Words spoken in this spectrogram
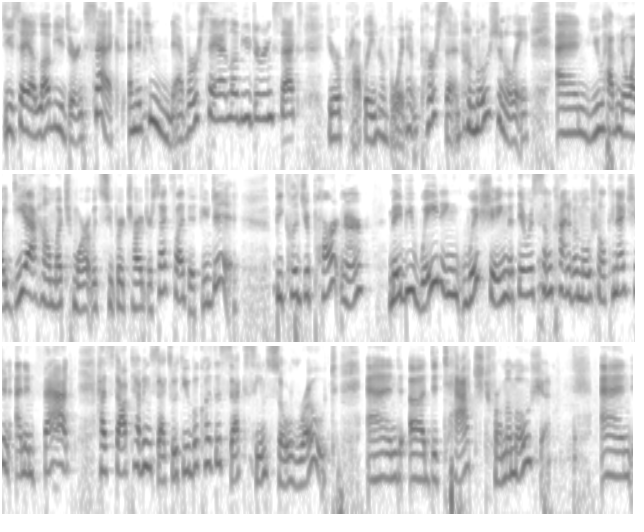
do you say I love you during sex? And if you never say I love you during sex, you're probably an avoidant person emotionally. And you have no idea how much more it would supercharge your sex life if you did. Because your partner may be waiting, wishing that there was some kind of emotional connection, and in fact has stopped having sex with you because the sex seems so rote and uh, detached from emotion. And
